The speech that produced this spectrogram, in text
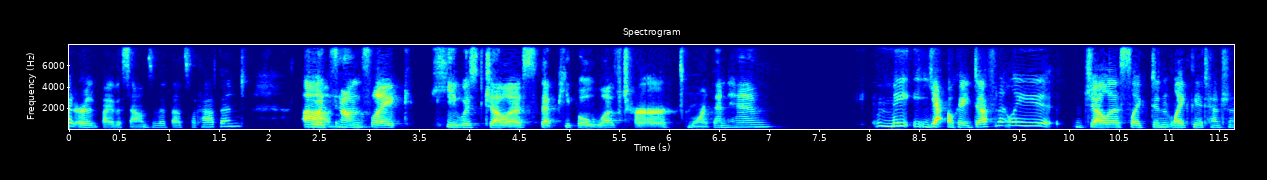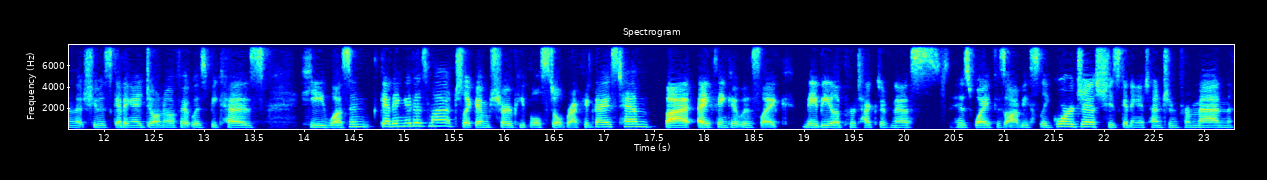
it or by the sounds of it that's what happened. So Um, it sounds like he was jealous that people loved her more than him. may, yeah okay definitely jealous like didn't like the attention that she was getting i don't know if it was because he wasn't getting it as much like i'm sure people still recognized him but i think it was like maybe a protectiveness his wife is obviously gorgeous she's getting attention from men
